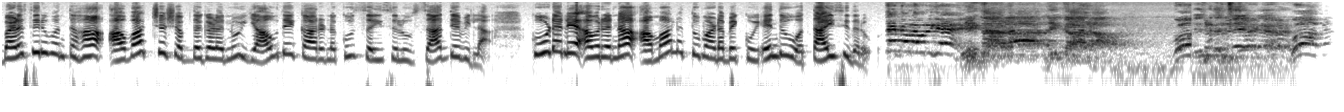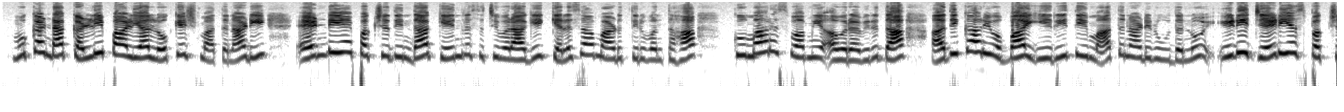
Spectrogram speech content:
ಬಳಸಿರುವಂತಹ ಅವಾಚ್ಯ ಶಬ್ದಗಳನ್ನು ಯಾವುದೇ ಕಾರಣಕ್ಕೂ ಸಹಿಸಲು ಸಾಧ್ಯವಿಲ್ಲ. ಕೂಡಲೇ ಅವರನ್ನ ಅಮಾನತು ಮಾಡಬೇಕು ಎಂದು ಒತ್ತಾಯಿಸಿದರು. ಮುಖಂಡ ಕಳ್ಳಿಪಾಳ್ಯ ಲೋಕೇಶ್ ಮಾತನಾಡಿ, ಎನ್ಡಿಎ ಪಕ್ಷದಿಂದ ಕೇಂದ್ರ ಸಚಿವರಾಗಿ ಕೆಲಸ ಮಾಡುತ್ತಿರುವಂತಹ ಕುಮಾರಸ್ವಾಮಿ ಅವರ ವಿರುದ್ಧ ಅಧಿಕಾರಿಯೊಬ್ಬ ಈ ರೀತಿ ಮಾತನಾಡಿರುವುದನ್ನು ಇಡೀ ಜೆಡಿಎಸ್ ಪಕ್ಷ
